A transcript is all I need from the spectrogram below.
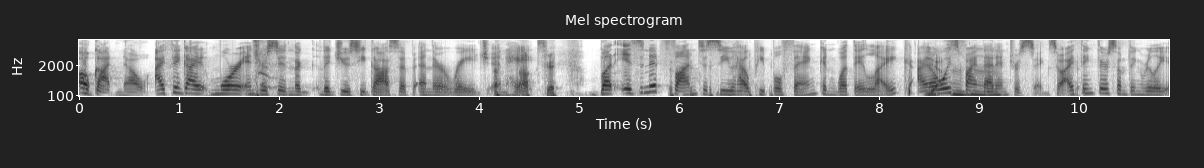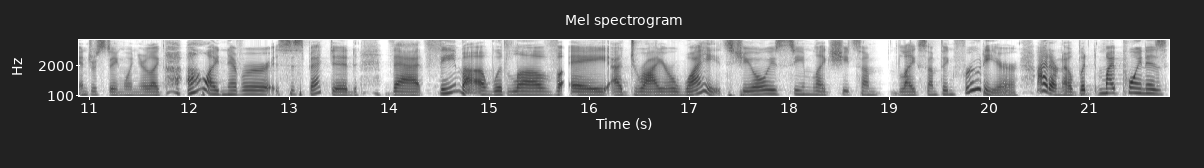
Oh God, no! I think I'm more interested in the the juicy gossip and their rage and hate. Okay. But isn't it fun to see how people think and what they like? I Yes. always find that mm-hmm. interesting. So I think there's something really interesting when you're like, oh, I never suspected that Thema would love a, a drier white. She always seemed like she'd some like something fruitier. I don't know, but my point is,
